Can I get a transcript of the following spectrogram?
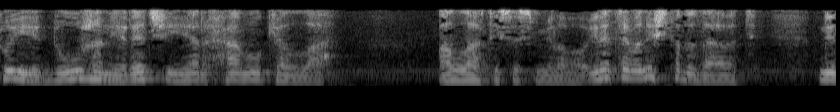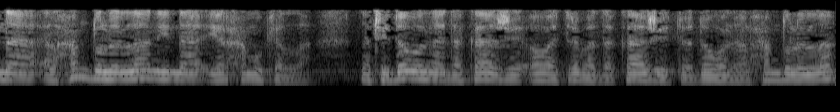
čuje dužan je reći jerhamuke Allah. Allah ti se smilovao. I ne treba ništa dodavati ni na alhamdulillah, ni na irhamukallah. Znači, dovoljno je da kaže, ovaj treba da kaže, i to je dovoljno alhamdulillah,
